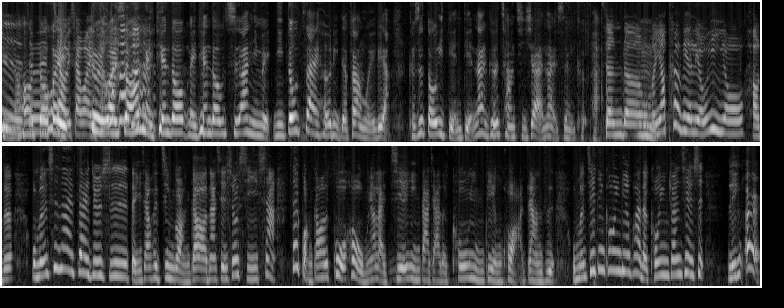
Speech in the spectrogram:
情，然后都会对外送，然后每天都每天都吃啊！你每你都在合理的范围量，可是都一点点，那可是长期下来，那也是很可怕。真的，我们要特别留意哦。好的，我们现在在就是等一下会进广告，那先休息一下，在广告过后，我们要来接应大家的扣印电话，这样子，我们接听扣印电话的扣印专线是零二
